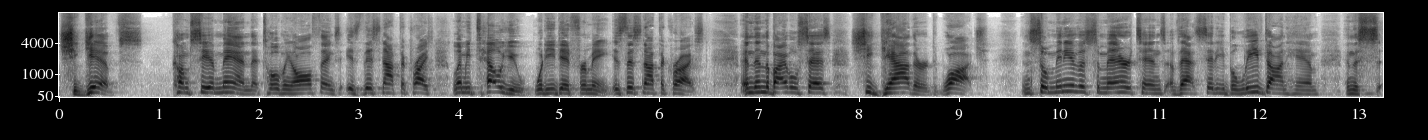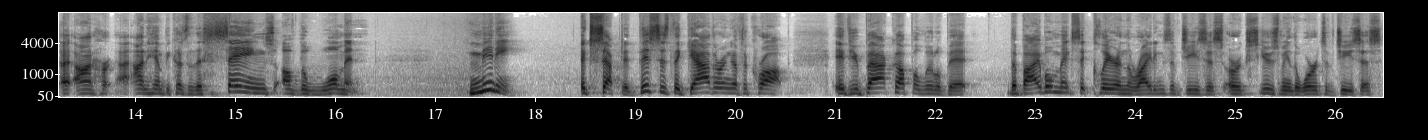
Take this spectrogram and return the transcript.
she gives. Come see a man that told me all things. Is this not the Christ? Let me tell you what he did for me. Is this not the Christ? And then the Bible says she gathered. Watch. And so many of the Samaritans of that city believed on him and the, uh, on, her, uh, on him because of the sayings of the woman. Many accepted. This is the gathering of the crop. If you back up a little bit, the Bible makes it clear in the writings of Jesus, or excuse me, the words of Jesus,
